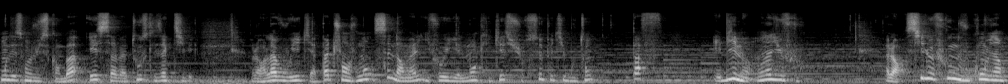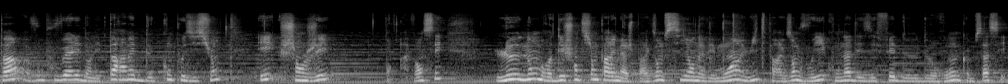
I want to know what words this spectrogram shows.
on descend jusqu'en bas, et ça va tous les activer. Alors là, vous voyez qu'il n'y a pas de changement, c'est normal, il faut également cliquer sur ce petit bouton, paf, et bim, on a du flou. Alors, si le flou ne vous convient pas, vous pouvez aller dans les paramètres de composition et changer, bon, avancer, le nombre d'échantillons par image. Par exemple, s'il y en avait moins, 8 par exemple, vous voyez qu'on a des effets de, de rond comme ça, c'est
